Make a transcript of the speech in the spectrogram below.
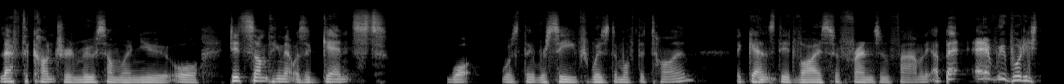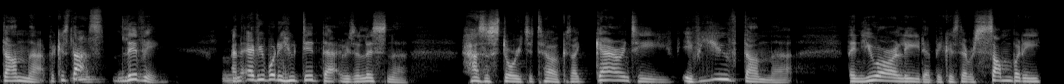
left the country and moved somewhere new or did something that was against what was the received wisdom of the time against mm. the advice of friends and family i bet everybody's done that because that's mm. living mm. and everybody who did that who's a listener has a story to tell because i guarantee if you've done that then you are a leader because there is somebody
